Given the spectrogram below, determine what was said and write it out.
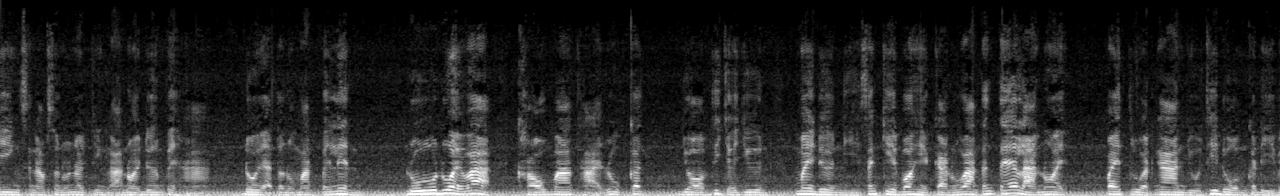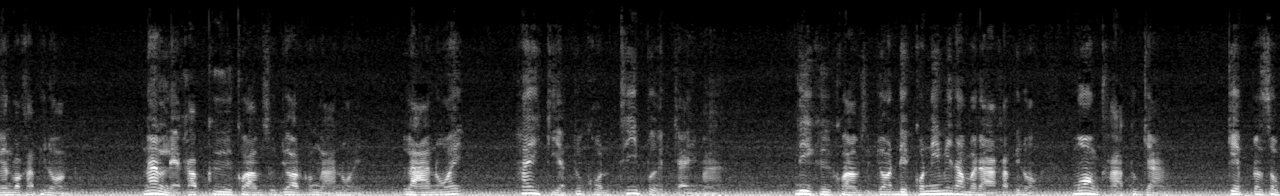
จริงสนับสนุนเราจริงลาหน่อยเดินไปหา โดยอัตโนมัติไปเล่น รู้ด้วยว่าเขามาถ่ายรูปก็ยอมที่จะยืนไม่เดินหนีสังเกตว่าเหตุการณ์ว่านตั้งแต่หลาน้อยไปตรวจงานอยู่ที่โดมกระดีแม่นบ่ครับพี่น้อง นั่นแหละครับคือความสุดยอดของหลาน้อย หลาน้อย ให้เกียรติทุกคนที่เปิดใจมา นี่คือความสุดยอดเด็กคนนี้ไม่ธรรมดาครับพี่น้องมองขาดทุกอย่าง เก็บประสบ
